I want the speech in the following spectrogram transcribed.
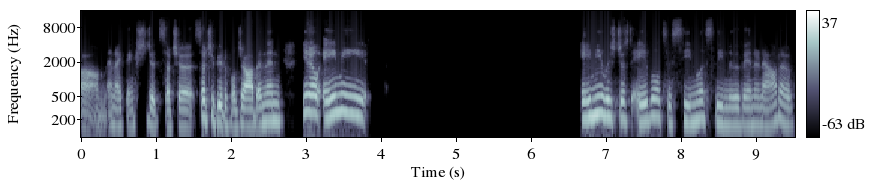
um, and I think she did such a such a beautiful job. And then you know Amy Amy was just able to seamlessly move in and out of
